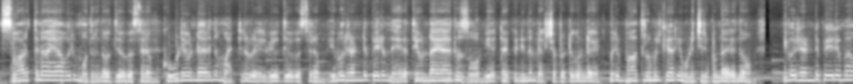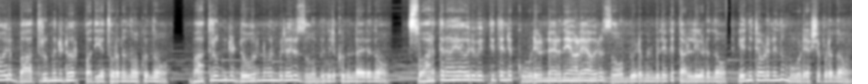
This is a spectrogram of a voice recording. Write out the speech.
സ്വാർത്ഥനായ ഒരു മുതിർന്ന ഉദ്യോഗസ്ഥനും കൂടെ ഉണ്ടായിരുന്ന മറ്റൊരു റെയിൽവേ ഉദ്യോഗസ്ഥനും ഇവർ രണ്ടുപേരും നേരത്തെ ഉണ്ടായ ഒരു സോംബി അറ്റാക്കിൽ നിന്നും രക്ഷപ്പെട്ടുകൊണ്ട് ഒരു ബാത്റൂമിൽ കയറി ഒളിച്ചിരിപ്പുണ്ടായിരുന്നു. ഇവർ രണ്ടുപേരും ആ ഒരു ബാത്റൂമിന്റെ ഡോർ പതിയെ തുറന്നു നോക്കുന്നു. ബാത്റൂമിന്റെ ഡോറിന് മുൻപിൽ ഒരു സോംബി നിൽക്കുന്നുണ്ടായിരുന്നു? സ്വാർത്ഥനായ ഒരു വ്യക്തി തന്റെ കൂടെ ഉണ്ടായിരുന്നയാളെ ആ ഒരു സോംബിയുടെ മുൻപിലേക്ക് തള്ളിയിടുന്നു. എന്നിട്ട് അവിടെ നിന്ന് മൂടി രക്ഷപ്പെടുന്നു.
